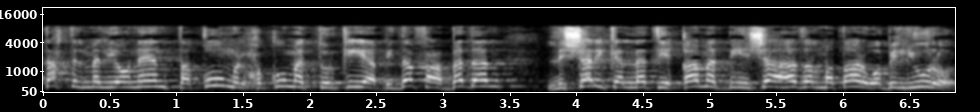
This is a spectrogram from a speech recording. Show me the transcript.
تحت المليونين تقوم الحكومة التركية بدفع بدل للشركة التي قامت بإنشاء هذا المطار وباليورو.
